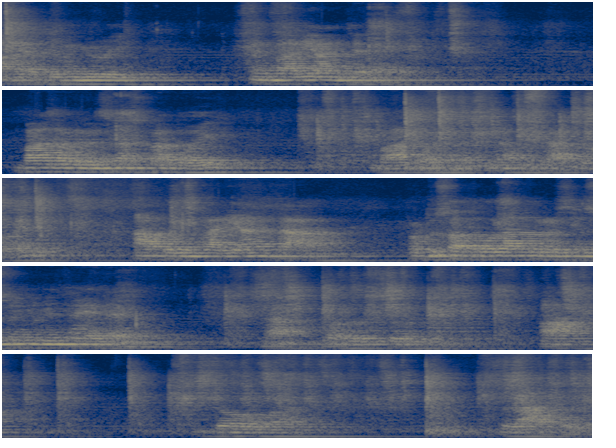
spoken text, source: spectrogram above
area triunghiului în variante. Baza înălțimea asupra 2, baza înălțimea asupra 2, apoi în varianta produsul a două laturi sinsunghiului între ele, da, produsul a două laturi,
